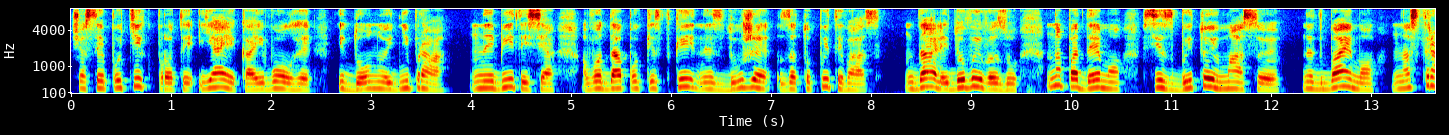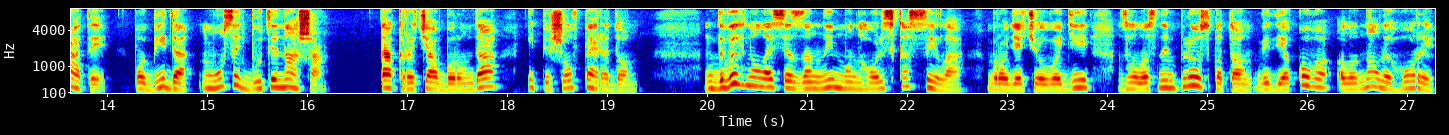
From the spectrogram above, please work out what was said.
що сей потік проти Яїка і Волги, і Дону і Дніпра? Не бійтеся, вода по кістки не здуже затопити вас. Далі до вивозу нападемо всі збитою масою, не дбаймо на страти. Побіда мусить бути наша. Так кричав Борунда і пішов передом. Двигнулася за ним монгольська сила, бродячи у воді з голосним плюскотом, від якого лунали гори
